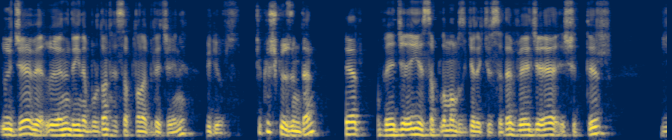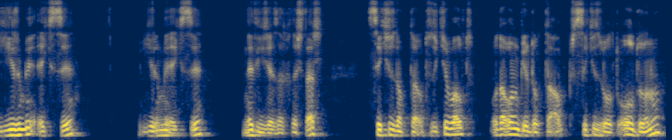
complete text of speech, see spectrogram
IC ve IE'nin de yine buradan hesaplanabileceğini biliyoruz. Çıkış gözünden eğer VC'yi hesaplamamız gerekirse de VCE eşittir 20 eksi 20 eksi ne diyeceğiz arkadaşlar? 8.32 volt o da 11.68 volt olduğunu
